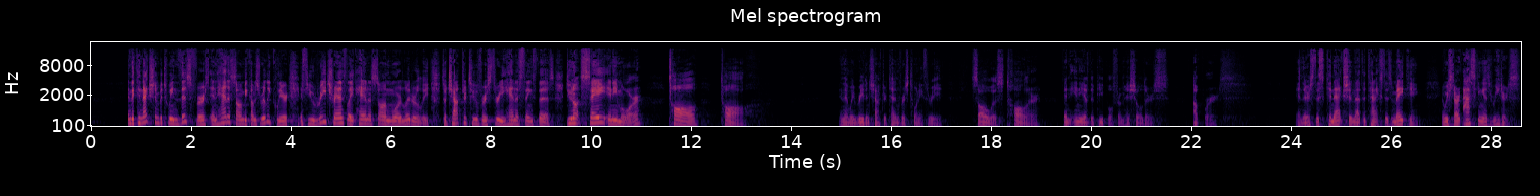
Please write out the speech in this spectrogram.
And the connection between this verse and Hannah's song becomes really clear if you retranslate Hannah's song more literally. So, chapter 2, verse 3, Hannah sings this Do not say anymore, tall, tall. And then we read in chapter 10, verse 23 Saul was taller than any of the people from his shoulders upward. And there's this connection that the text is making. And we start asking as readers,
